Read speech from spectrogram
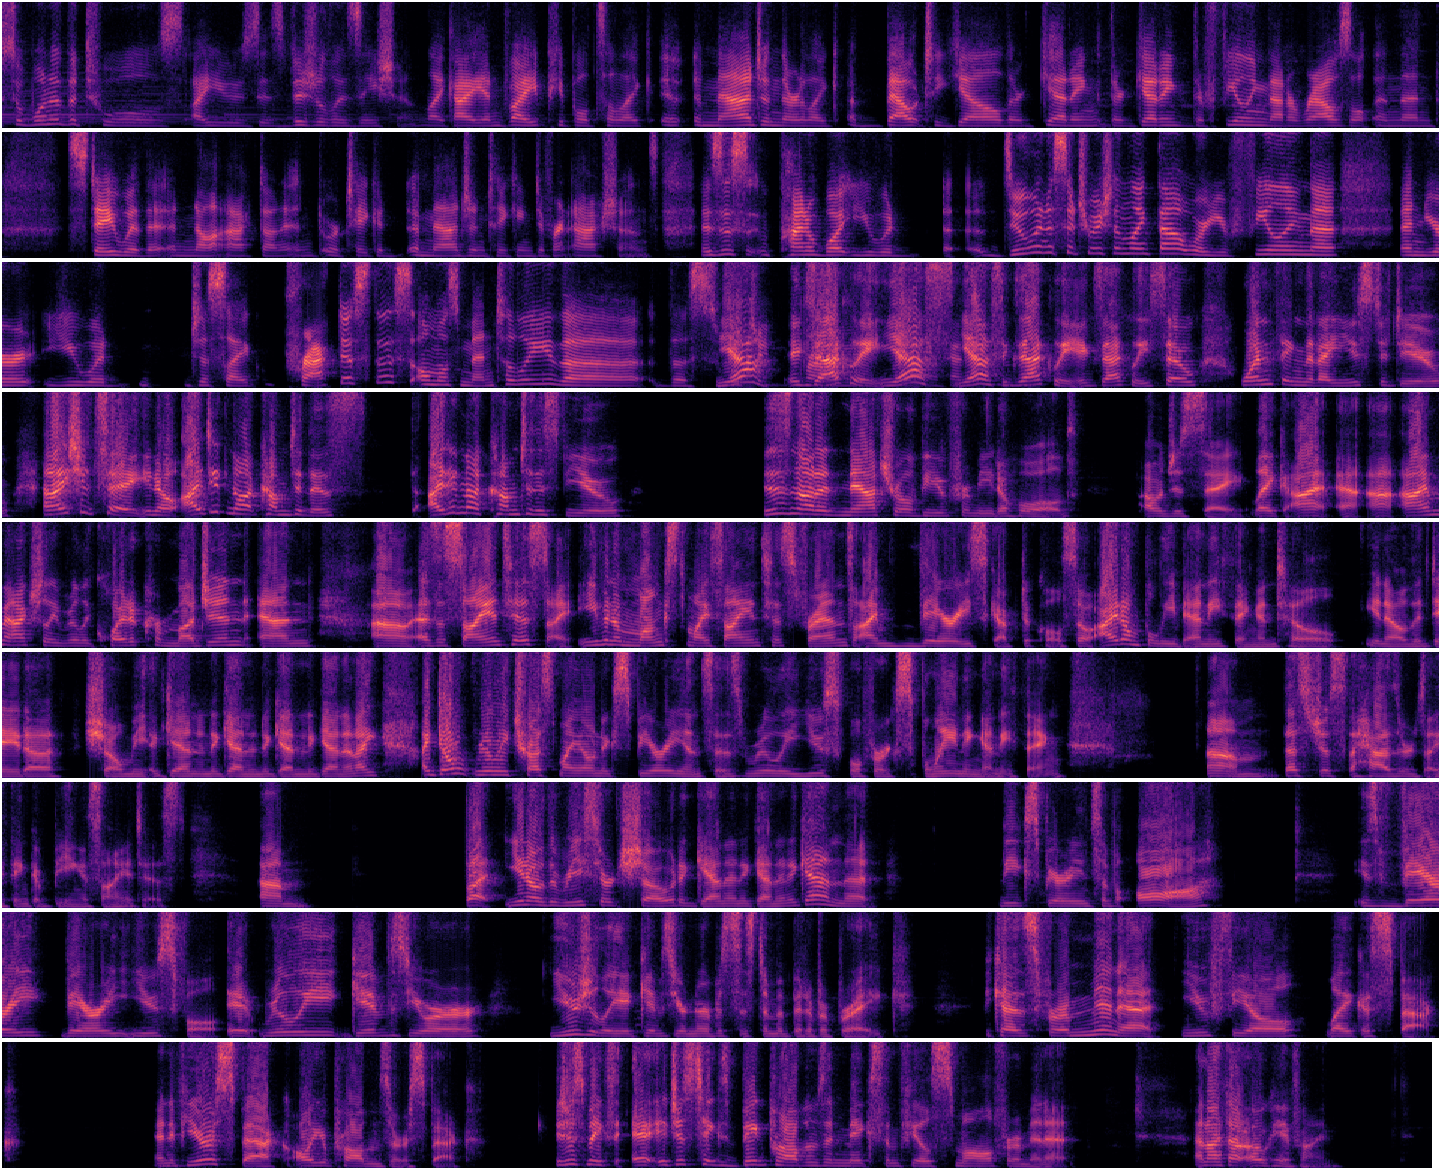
So one of the tools I use is visualization. Like I invite people to like imagine they're like about to yell, they're getting they're getting they're feeling that arousal and then stay with it and not act on it and, or take a imagine taking different actions. Is this kind of what you would uh, uh, do in a situation like that where you're feeling that and you're you would just like practice this almost mentally the the yeah exactly from, yes okay. yes exactly exactly so one thing that i used to do and i should say you know i did not come to this i did not come to this view this is not a natural view for me to hold I would just say, like I, I am actually really quite a curmudgeon, and uh, as a scientist, I, even amongst my scientist friends, I'm very skeptical. So I don't believe anything until you know the data show me again and again and again and again. And I I don't really trust my own experience as really useful for explaining anything. Um, that's just the hazards I think of being a scientist. Um, but you know, the research showed again and again and again that the experience of awe is very, very useful. It really gives your, usually, it gives your nervous system a bit of a break because for a minute you feel like a speck. And if you're a speck, all your problems are a speck. It just makes it just takes big problems and makes them feel small for a minute. And I thought, okay, fine.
